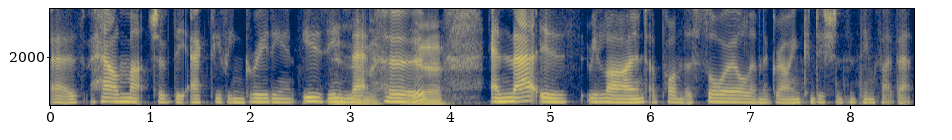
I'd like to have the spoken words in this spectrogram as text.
as how much of the active ingredient is in that herb. yeah. And that is reliant upon the soil and the growing conditions and things like that.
